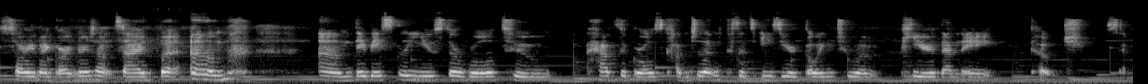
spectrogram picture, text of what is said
Sorry, my gardener's outside, but um, um, they basically use their role to have the girls come to them because it's easier going to a peer than a coach. So.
